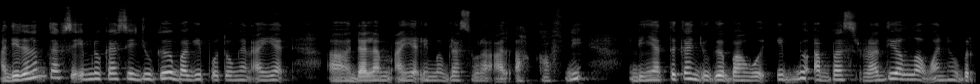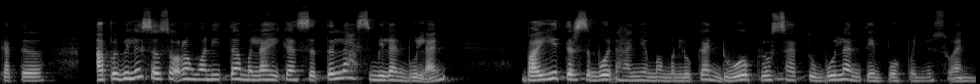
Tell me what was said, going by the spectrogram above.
Ha, di dalam tafsir Ibn Qasir juga bagi potongan ayat ha, dalam ayat 15 surah Al-Ahqaf ni dinyatakan juga bahawa Ibnu Abbas radhiyallahu anhu berkata apabila seseorang wanita melahirkan setelah 9 bulan bayi tersebut hanya memerlukan 21 bulan tempoh penyusuan.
